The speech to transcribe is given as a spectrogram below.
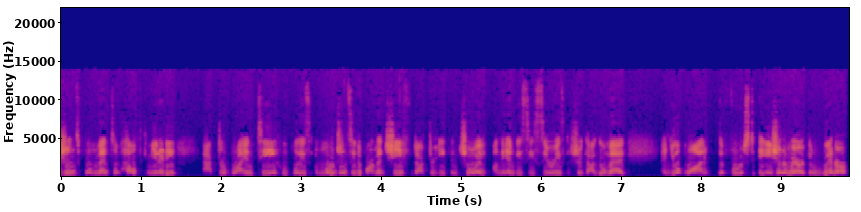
Asians for Mental Health community. Actor Brian Tee, who plays Emergency Department Chief Dr. Ethan Choi on the NBC series Chicago Med and Yul Kwon, the first Asian American winner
